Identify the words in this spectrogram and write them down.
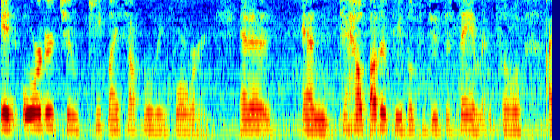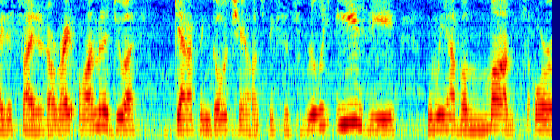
in order to keep myself moving forward and uh, and to help other people to do the same. And so I decided, all right, well, I'm going to do a get up and go challenge because it's really easy when we have a month or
